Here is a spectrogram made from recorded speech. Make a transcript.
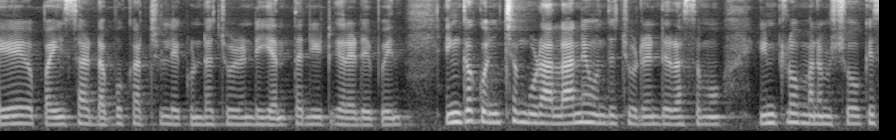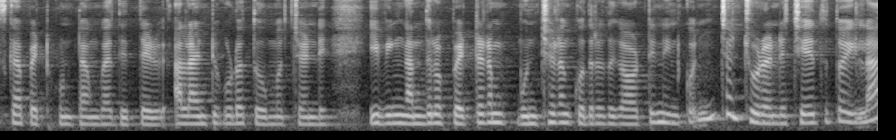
ఏ పైసా డబ్బు ఖర్చు లేకుండా చూడండి ఎంత నీట్గా రెడీ అయిపోయింది. ఇంకా కొంచెం కూడా అలానే ఉంది చూడండి రసము. ఇంట్లో మనం షోకేస్గా పెట్టుకుంటాం కదా ఇత్తడి అలాంటివి కూడా తోమొచ్చండి. ఇవి ఇంక అందులో పెట్టడం ఉంచడం కుదరదు కాబట్టి నేను కొంచెం చూడండి చేతితో ఇలా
